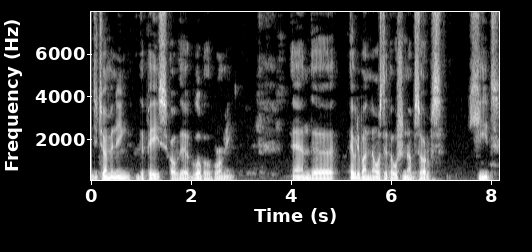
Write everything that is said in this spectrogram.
determining the pace of the global warming. And uh, everyone knows that ocean absorbs heat,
